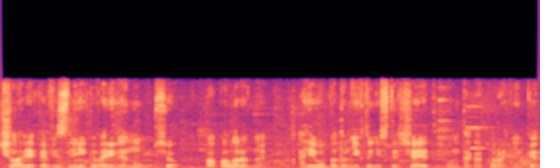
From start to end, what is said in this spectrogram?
Человека везли и говорили, ну все, попал родной. А его потом никто не встречает, он так аккуратненько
